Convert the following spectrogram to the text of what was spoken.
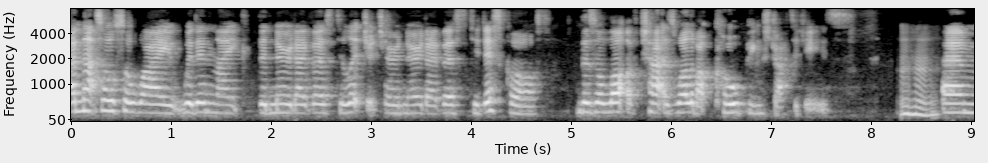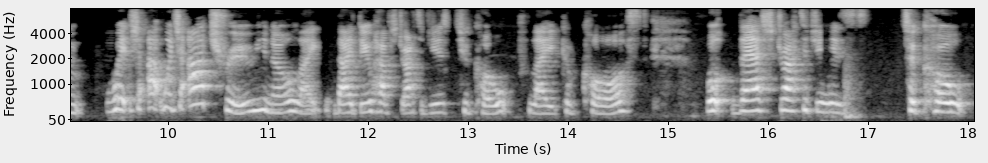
and that's also why within like the neurodiversity literature and neurodiversity discourse, there's a lot of chat as well about coping strategies. Mm-hmm. Um, which which are true, you know, like I do have strategies to cope, like of course, but their strategies to cope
